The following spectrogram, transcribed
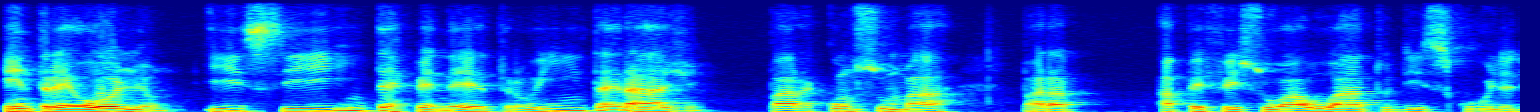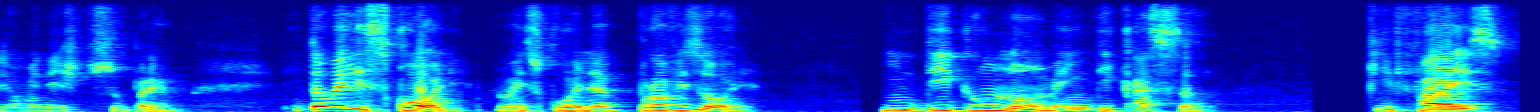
entreolham e se interpenetram e interagem para consumar, para aperfeiçoar o ato de escolha de um ministro supremo. Então, ele escolhe, é uma escolha provisória, indica um nome, é indicação, que faz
